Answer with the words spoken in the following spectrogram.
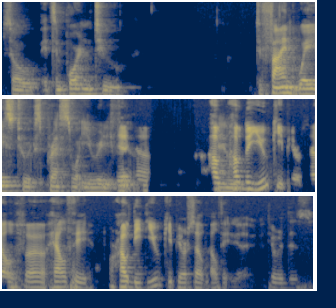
so it's important to to find ways to express what you really feel. Yeah. how how do you keep yourself uh, healthy? Or how did you keep yourself healthy uh, during this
